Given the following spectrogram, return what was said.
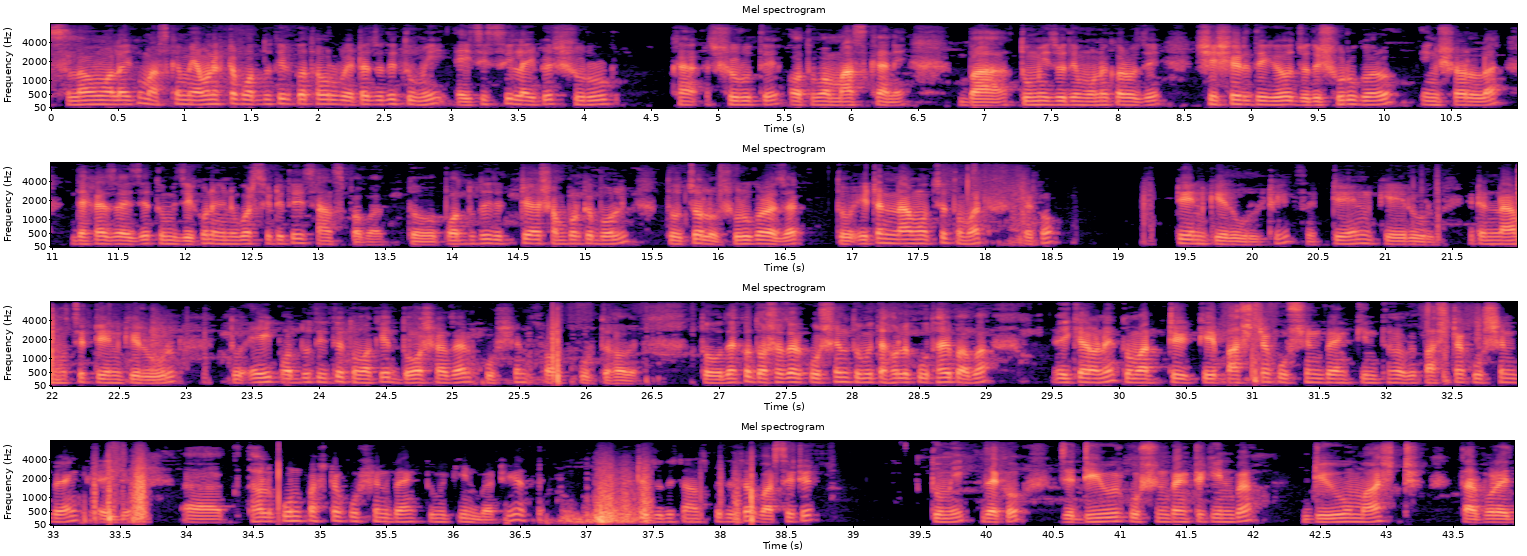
আসসালামু আলাইকুম। আজকে আমি এমন একটা পদ্ধতির কথা বলব, এটা যদি তুমি এইচএসসি লাইফের শুরুর শুরুতে অথবা মাঝখানে বা তুমি যদি মনে করো যে শেষের দিকেও যদি শুরু করো ইনশাল্লাহ দেখা যায় যে তুমি যে কোনো ইউনিভার্সিটিতেই চান্স পাবা। তো পদ্ধতিটা সম্পর্কে বলি, তো চলো শুরু করা যাক। তো এটার নাম হচ্ছে তোমার, দেখো টেন কে রুল ঠিক আছে? টেন কে রুল এটার নাম হচ্ছে টেন কে রুল তো এই পদ্ধতিতে তোমাকে দশ হাজার কোশ্চেন সলভ করতে হবে। তো দেখো, দশ হাজার কোশ্চেন তুমি তাহলে কোথায় পাবা? এই কারণে তোমার কে পাঁচটা কোশ্চেন ব্যাংক কিনতে হবে। পাঁচটা কোশ্চেন ব্যাংক এই যে তাহলে কোন পাঁচটা কোশ্চেন ব্যাংক তুমি কিনবা, ঠিক আছে? এটা যদি চান্স পেতে চাও ভার্সিটির তুমি দেখো যে ডিউ এর কোশ্চেন ব্যাংকটা কিনবা। ডিউ মাস্ট তারপরে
